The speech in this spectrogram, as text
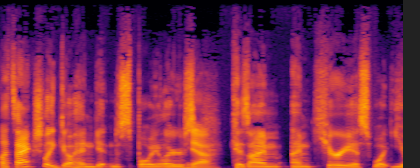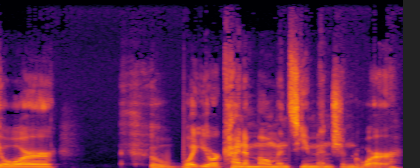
let's actually go ahead and get into spoilers yeah because I'm I'm curious what your what your kind of moments you mentioned were.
